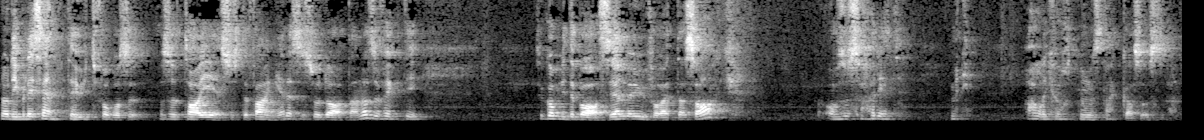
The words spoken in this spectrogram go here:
når de ble sendt ut for å, å ta Jesus til fange, disse soldatene, så, de, så kom de tilbake igjen med uforretta sak. Og så sa de at Men jeg har aldri hørt noen snakke sånn.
